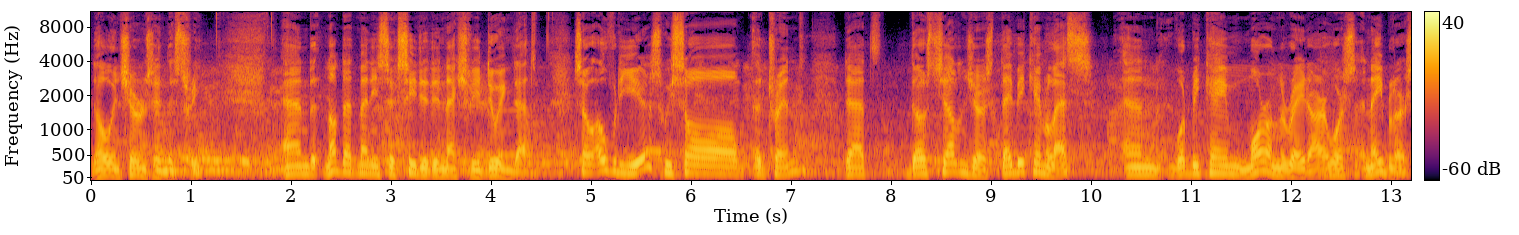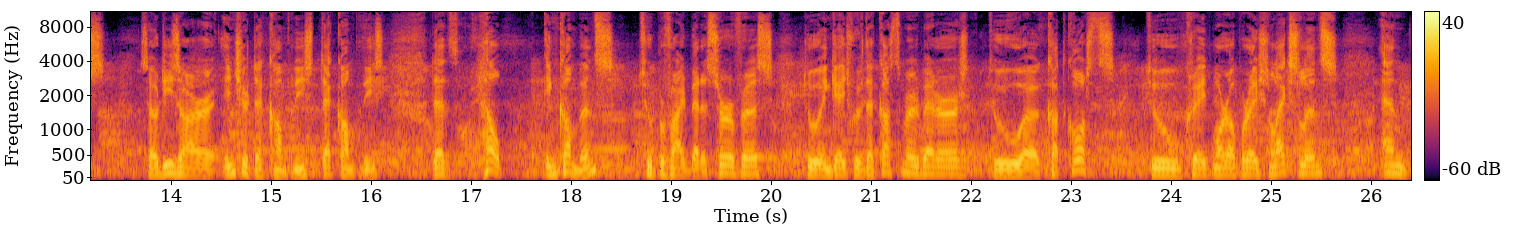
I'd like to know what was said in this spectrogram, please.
the whole insurance industry. And not that many succeeded in actually doing that. So over the years, we saw a trend that those challengers they became less, and what became more on the radar was enablers. So these are insurtech companies, tech companies, that help incumbents to provide better service, to engage with their customers better, to uh, cut costs, to create more operational excellence, and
